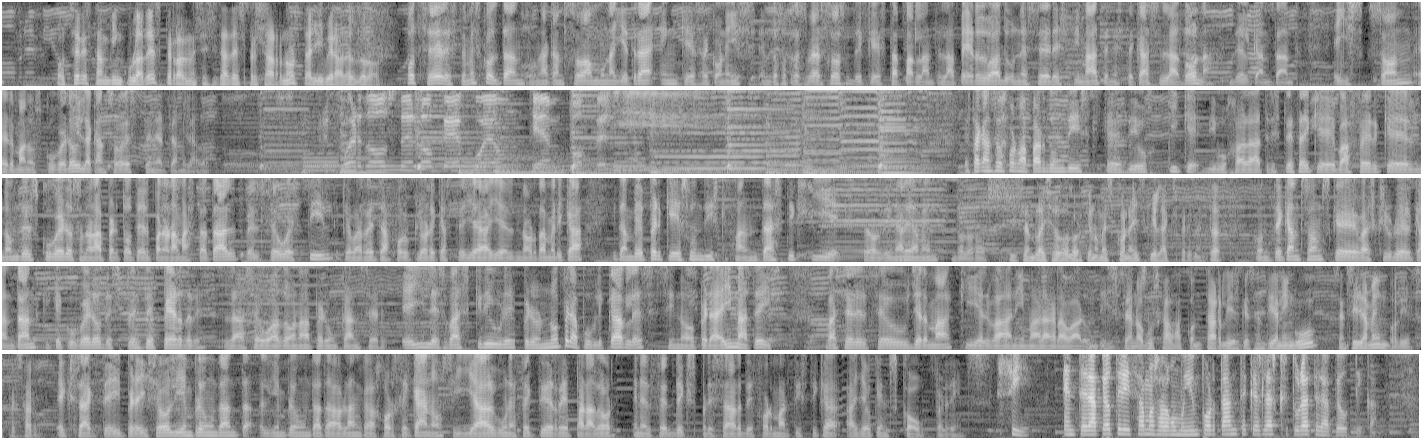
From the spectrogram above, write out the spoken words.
potser estan vinculades per la necessitat d'expressar-nos, d'alliberar el dolor. Pot ser, estem escoltant una cançó amb una lletra en què es reconeix en dos o tres versos de què està parlant, la pèrdua d'un ésser estimat, en este cas la dona del cantant. Ells són hermanos Cubero i la cançó és Tenerte a mi lado. Recuerdos de lo que fue un tiempo feliz. Esta cançó forma part d'un disc que es diu Quique dibuja la tristesa i que va fer que el nom dels Cuberos sonarà per tot el panorama estatal pel seu estil, que barreja folklore castellà i el nord-americà, i també perquè és un disc fantàstic i extraordinàriament dolorós. Si sembla això dolor que només coneix qui l'ha experimentat. Conté cançons que va escriure el cantant Quique Cubero després de perdre la seva dona per un càncer. Ell les va escriure, però no per a publicar-les, sinó per a ell mateix. Va ser el seu germà qui el va animar a gravar un O disc. sigui, no buscava contar-li el que sentia ningú, senzillament volia expressar-ho. Exacte, i per això li hem, preguntat, li hem preguntat a Blanca Jorge Cano si hi ha algun efecte reparador en el fet d'expressar de forma artística allò que ens cou per dins. Sí, en terapia utilizamos algo muy importante que es la escritura terapéutica,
